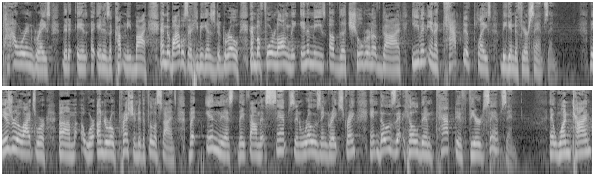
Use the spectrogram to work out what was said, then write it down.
power, and grace that it is, it is accompanied by. And the Bible said he begins to grow. And before long, the enemies of the children of God, even in a captive place, begin to fear Samson. The Israelites were, um, were under oppression to the Philistines, but in this they found that Samson rose in great strength, and those that held them captive feared Samson. At one time,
